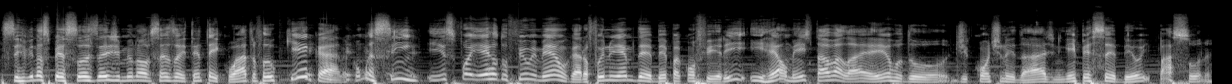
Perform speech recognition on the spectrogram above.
servindo as pessoas desde 1984. Eu falei, o que, cara? Como assim? E isso foi erro do filme mesmo, cara. Eu fui no IMDB pra conferir e realmente tava lá, é erro do, de continuidade, ninguém percebeu e passou, né?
